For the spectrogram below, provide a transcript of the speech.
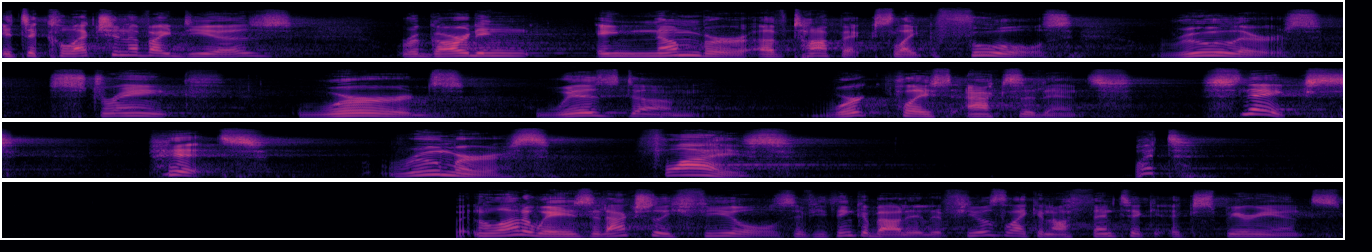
it's a collection of ideas regarding a number of topics like fools, rulers, strength, words, wisdom, workplace accidents, snakes, pits, rumors, flies. What? But in a lot of ways, it actually feels, if you think about it, it feels like an authentic experience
